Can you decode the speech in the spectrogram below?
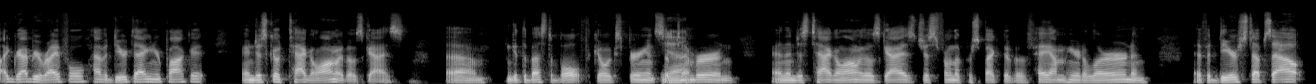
I grab your rifle, have a deer tag in your pocket, and just go tag along with those guys. Um, and get the best of both. Go experience September yeah. and and then just tag along with those guys just from the perspective of, hey, I'm here to learn. And if a deer steps out,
